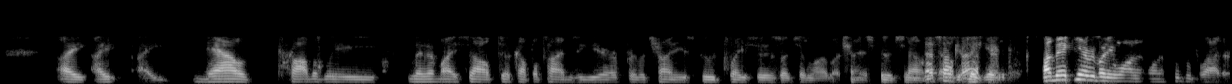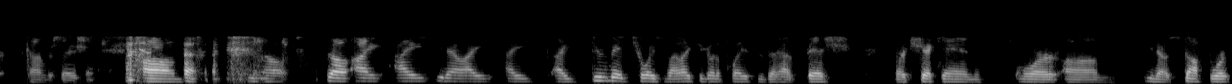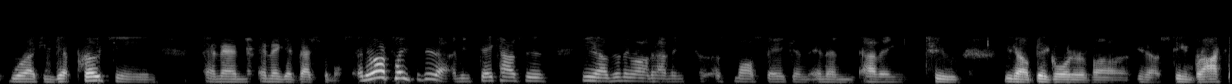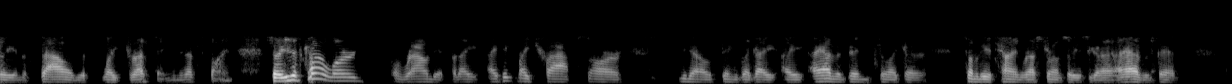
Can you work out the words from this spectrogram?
I I I now probably limit myself to a couple times a year for the Chinese food places. I've said a lot about Chinese foods now. That's not bad. Making, I'm making everybody want want a poo platter conversation. Um, you know, so I I you know I I I do make choices. I like to go to places that have fish or chicken or um, you know stuff where where I can get protein and then and then get vegetables. And there are places to do that. I mean, steakhouses you know, there's nothing wrong with having a small steak and, and then having two, you know, big order of, uh, you know, steamed broccoli and a salad with white dressing. I mean, that's fine. So you just kind of learn around it. But I, I think my traps are, you know, things like I, I, I haven't been to like a, some of the Italian restaurants I used to go. I haven't been,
